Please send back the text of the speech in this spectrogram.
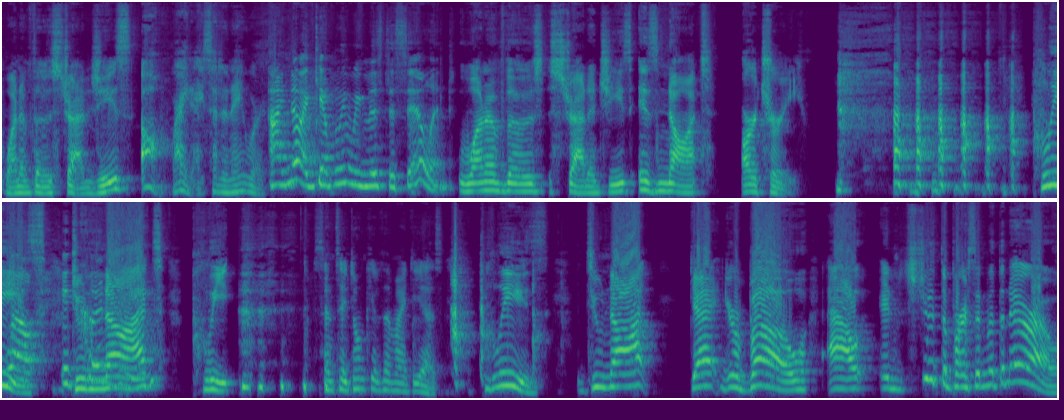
One of those strategies. Oh, right, I said an A word. I know, I can't believe we missed assailant. One of those strategies is not archery. Please Well, do not, be. please, Sensei, don't give them ideas. Please do not get your bow out and shoot the person with an arrow.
